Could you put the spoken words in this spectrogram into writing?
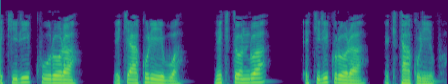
ekiri kurora ekyakulibwa nekitondwa ekiri kurora ekitakulibwa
